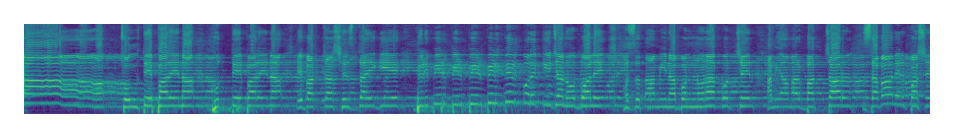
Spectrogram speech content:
না, চলতে পারে না, ঘুরতে পারে না। এ বাচ্চা সেজদায় গিয়ে বিড় বিড় বিড় বিড় বিড় বিড় করে কি যেন বলে। হযরত আমিনা বর্ণনা করছেন, আমি আমার বাচ্চার জবানের পাশে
